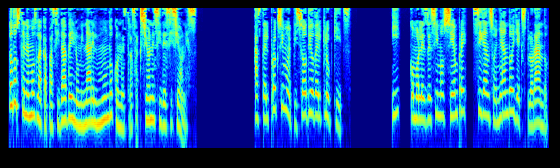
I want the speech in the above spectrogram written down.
todos tenemos la capacidad de iluminar el mundo con nuestras acciones y decisiones. Hasta el próximo episodio del Club Kids. Y, como les decimos siempre, sigan soñando y explorando.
